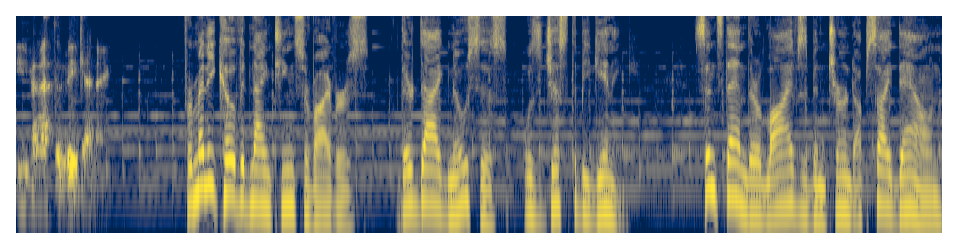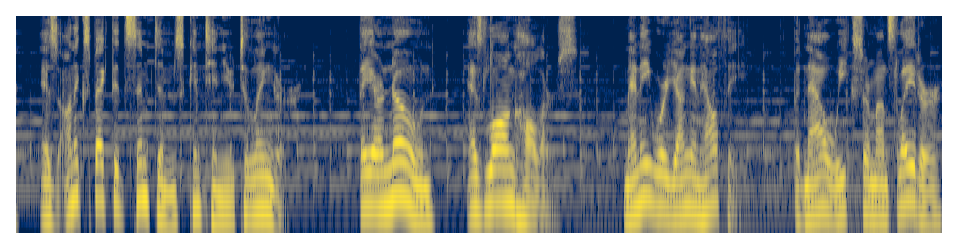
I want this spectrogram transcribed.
even at the beginning. For many COVID 19 survivors, their diagnosis was just the beginning. Since then, their lives have been turned upside down as unexpected symptoms continue to linger. They are known as long haulers. Many were young and healthy, but now, weeks or months later,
